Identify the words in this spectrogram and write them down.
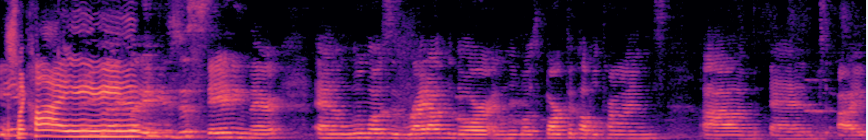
It's like, hi. Exactly. He's just standing there, and Lumos is right out the door, and Lumos barked a couple times, um, and I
